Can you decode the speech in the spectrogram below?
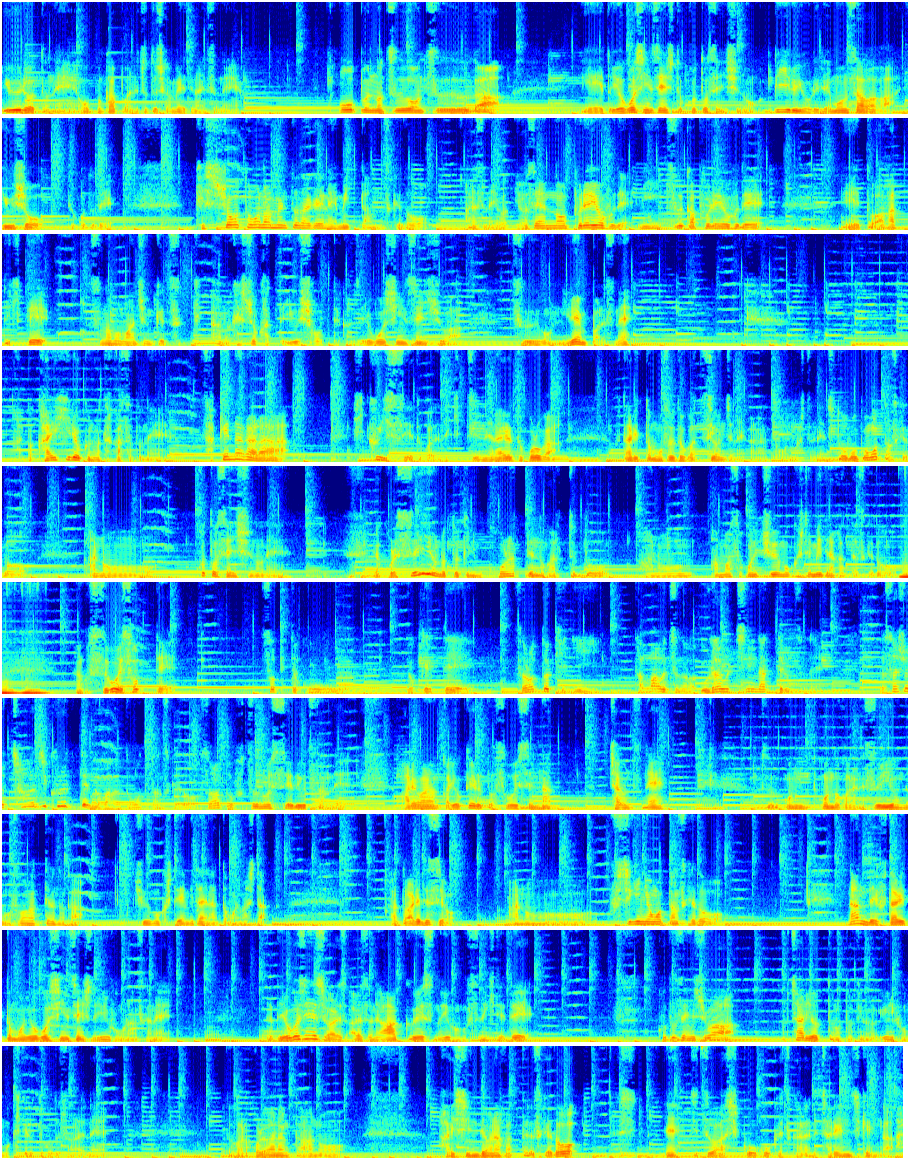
ユーロとね、オープンカップはね、ちょっとしか見れてないんですよね。オープンの 2on2 が、えっ、と、ヨゴシン選手とコト選手のビールよりレモンサワーが優勝ということで、決勝トーナメントだけね、見たんですけど、あれですね、予選のプレーオフで、2位通過プレーオフで、えっ、と、上がってきて、そのまま準決、あの決勝勝って優勝って感じで、ヨゴシン選手は、2オン2連覇ですね。やっぱ回避力の高さとね、避けながら低い姿勢とかでね、きっちり狙えるところが、2人ともそういうところが強いんじゃないかなと思いましたね。ちょっと僕思ったんですけど、あのー、コト選手のね、いやこれ3オンの時にもこうなってんのかちょっと、あのーあんまそこに注目して見てなかったですけど、なんかすごい反って、反ってこう、避けて、その時に球打つのが裏打ちになってるんですよね。最初チャージ狂ってんのかなと思ったんですけど、その後普通の姿勢で打ってたんで、あれはなんか避けるとそういう姿勢になっちゃうんですね。今今度からね、3オンでもそうなってるのか注目してみたいなと思いました。あとあれですよ。あのー不思議に思ったんですけど、なんで2人ともヨゴシン選手のユニフォームなんですかね。だってヨゴシン選手はあれですあれですよね、アークエースのユニフォーム普通に着てて、コト選手はチャリオットの時のユニフォームを着てるってことですよね。だからこれはなんかあの、配信ではなかったですけど、ね、実は思考高血からね、チャレンジ権が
